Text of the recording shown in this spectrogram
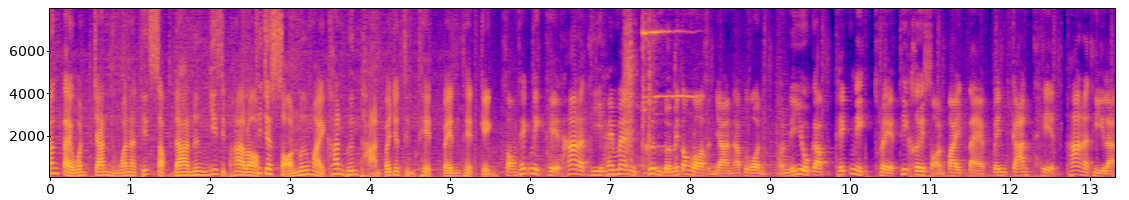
ตั้งแต่วันจันทร์ถึงวันอาทิตย์สัปดาห์หนึ่ง25 รอบ ที่จะสอนมือใหม่ขั้นพื้นฐานไปจนถึงเทรดเป็นเทรดเก่ง 2 เทคนิคเทรด5นาทีให้แม่นขึ้นโดยไม่ต้องรอสัญญาณครับทุกคนวันนี้อยู่กับเทคนิคเทรดที่เคยสอนไปแต่เป็นการเทรด5นาทีละ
